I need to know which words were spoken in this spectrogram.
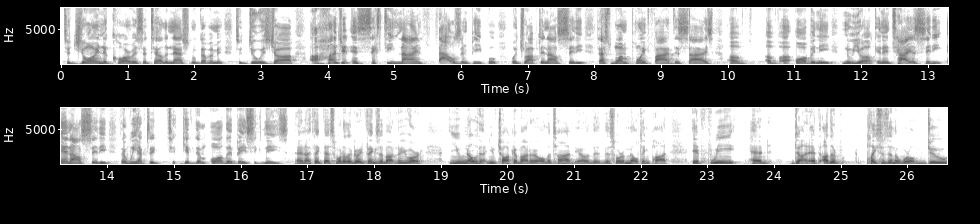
to join the chorus and tell the national government to do its job. 169,000 people were dropped in our city. That's that's 1.5 the size of of uh, Albany, New York, an entire city in our city that we have to t- give them all their basic needs. And I think that's one of the great things about New York. You know that. You've talked about it all the time, you know, the, the sort of melting pot. If we had done, if other places in the world do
